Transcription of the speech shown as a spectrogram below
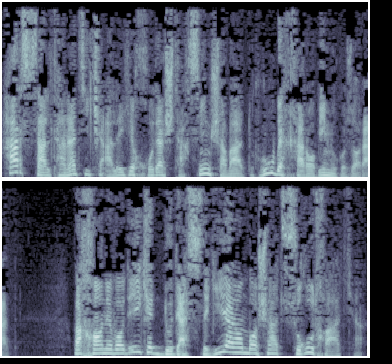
هر سلطنتی که علیه خودش تقسیم شود رو به خرابی می‌گذارد و خانواده که دو دستگی در آن باشد سقوط خواهد کرد.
